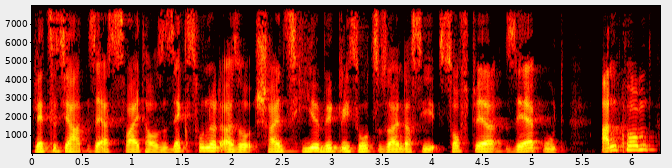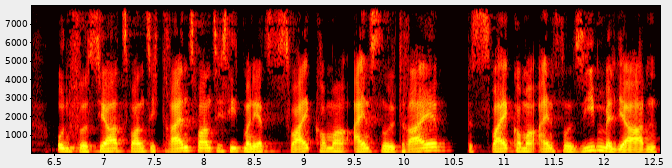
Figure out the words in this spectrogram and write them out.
Letztes Jahr hatten sie erst 2600, also scheint es hier wirklich so zu sein, dass die Software sehr gut ankommt. Und fürs Jahr 2023 sieht man jetzt 2,103 bis 2,107 Milliarden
